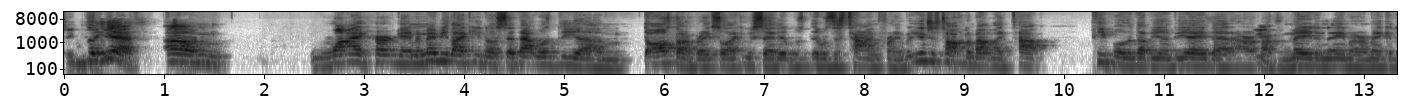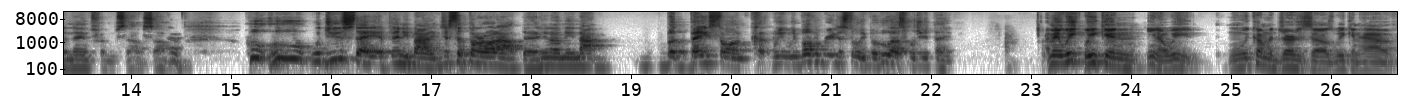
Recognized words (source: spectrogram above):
she. But yes, um, why her game, and maybe like you know said that was the um the All Star break. So like you said, it was it was this time frame. But you're just talking about like top people in the WNBA that are Yeah. have made a name or are making a name for themselves. So who who would you say, if anybody, just to throw it out there, you know what I mean? Not but based on we, we both agree to Stewie, but who else would you think? I mean, we we can, you know, we when we come to jersey sales, we can have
